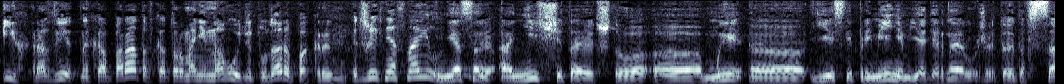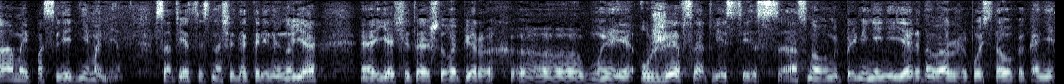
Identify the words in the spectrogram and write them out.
их разведных аппаратов, которым они наводят удары по Крыму. Это же их не остановило. Не остановил. Они считают, что э, мы, э, если применим ядерное оружие, то это в самый последний момент в соответствии с нашей доктриной. Но я, э, я считаю, что, во-первых, э, мы уже в соответствии с основами применения ядерного оружия после того, как они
